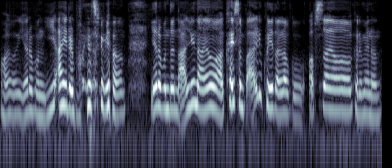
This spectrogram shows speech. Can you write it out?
아유, 여러분 이 아이를 보여주면 여러분들 난리 나요. 아카이슨 빨리 구해달라고 없어요. 그러면은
